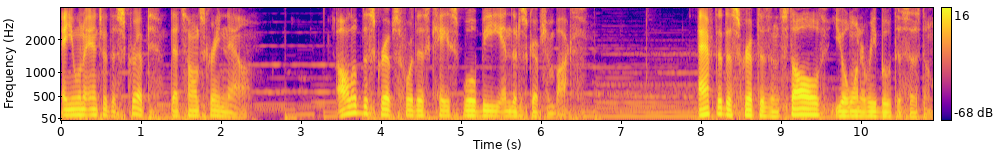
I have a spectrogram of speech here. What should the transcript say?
and you want to enter the script that's on screen now. All of the scripts for this case will be in the description box. After the script is installed, you'll want to reboot the system.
